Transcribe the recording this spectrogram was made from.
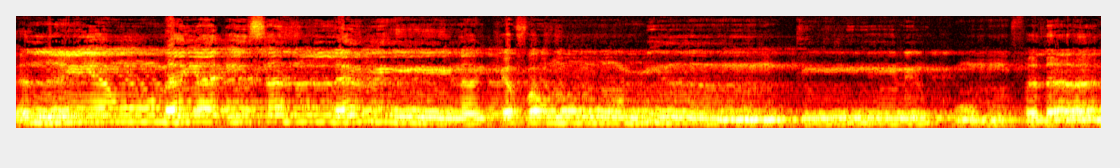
اليوم يئس الذين كفروا من دينكم فلا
